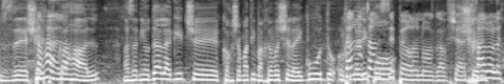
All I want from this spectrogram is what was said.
זה שיהיה קהל. פה קהל. אז אני יודע להגיד שככה שמעתי מהחבר'ה של האיגוד, הולכים טל להביא נתן פה סיפר לנו אגב, שההיכל הולך...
